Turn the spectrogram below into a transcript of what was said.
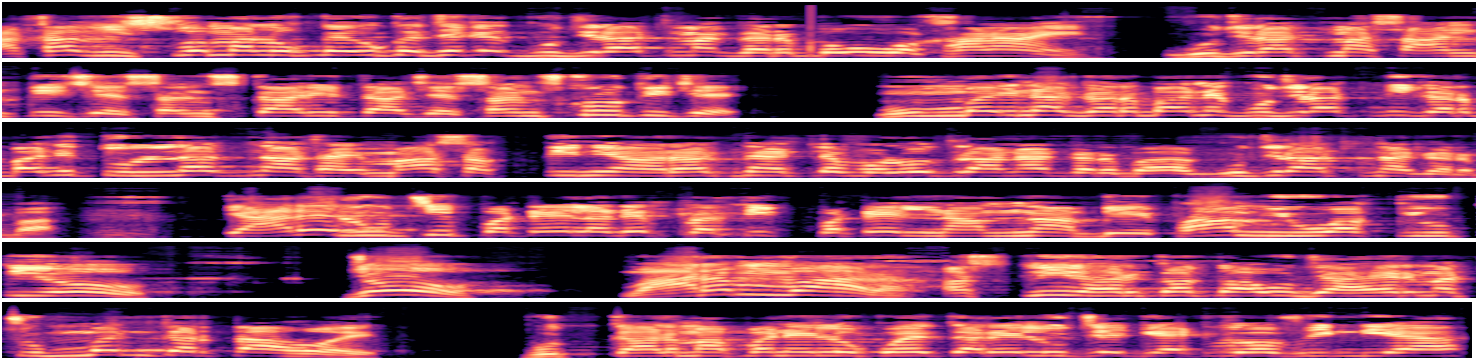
આખા વિશ્વમાં લોકો એવું કહે છે કે ગુજરાતમાં ગરબા વખાણાય. ગુજરાતમાં શાંતિ છે, સંસ્કારિતા છે, સંસ્કૃતિ છે. મુંબઈના ગરબા અને ગુજરાતની ગરબાની તુલના જ ના થાય. માં શક્તિની આરાધના એટલે વડોદરાના ગરબા, ગુજરાતના ગરબા. ત્યારે રુચિ પટેલ અને પ્રતિક પટેલ નામના બેફામ યુવક, યુવતીઓ જો વારંવાર અશ્લીલ હરકતો આવું જાહેરમાં ચુંબન કરતા હોય, ભૂતકાળમાં પણ એ લોકોએ કરેલું છે ગેટ વે ઓફ ઇન્ડિયા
